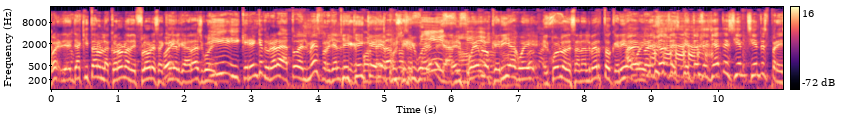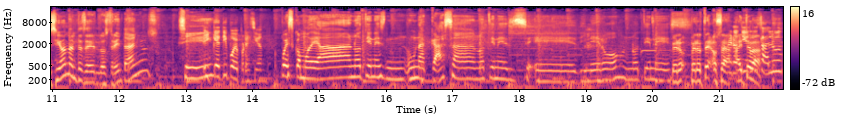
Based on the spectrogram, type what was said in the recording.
Bueno, ya, ya quitaron la corona de flores aquí del garage, güey. Y, y querían que durara todo el mes, pero ya les ¿Quién, dije quién quería? Pues no sí, güey. El no. pueblo quería, güey. El pueblo de San Alberto quería, güey. entonces, entonces, ¿ya te sien- sientes presión antes de los 30 años? Sí. ¿Y qué tipo de presión? Pues como de, ah, no tienes una casa, no tienes eh, dinero, no tienes... Pero, pero, te, o sea, Pero ahí te tienes va. salud.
